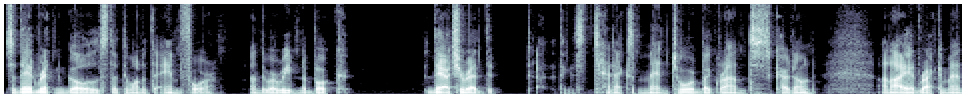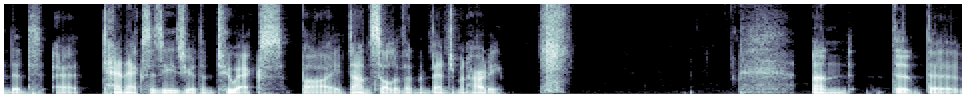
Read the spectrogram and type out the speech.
So they had written goals that they wanted to aim for, and they were reading a book. They actually read, the, I think it's 10x Mentor by Grant Cardone, and I had recommended uh, 10x is easier than 2x by Dan Sullivan and Benjamin Hardy. And the the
